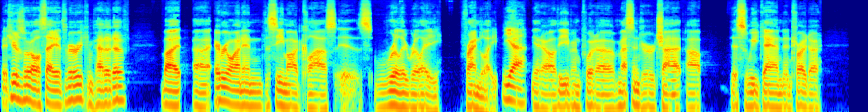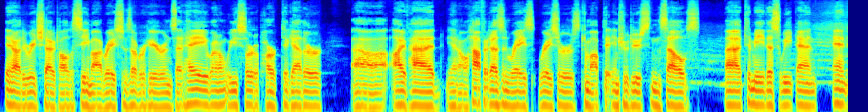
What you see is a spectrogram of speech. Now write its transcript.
But here's what I'll say: it's very competitive, but uh, everyone in the CMOD class is really, really friendly. Yeah. You know, they even put a messenger chat up this weekend and tried to, you know, they reached out to all the CMOD racers over here and said, hey, why don't we sort of park together? Uh, I've had, you know, half a dozen race racers come up to introduce themselves uh, to me this weekend. And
